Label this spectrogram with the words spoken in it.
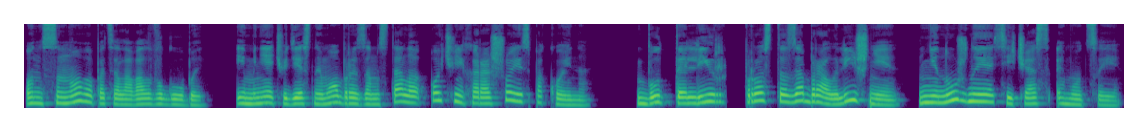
он снова поцеловал в губы. И мне чудесным образом стало очень хорошо и спокойно. Будто Лир просто забрал лишние, ненужные сейчас эмоции.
